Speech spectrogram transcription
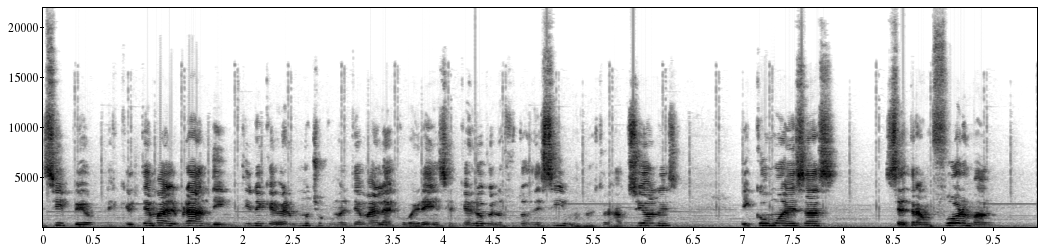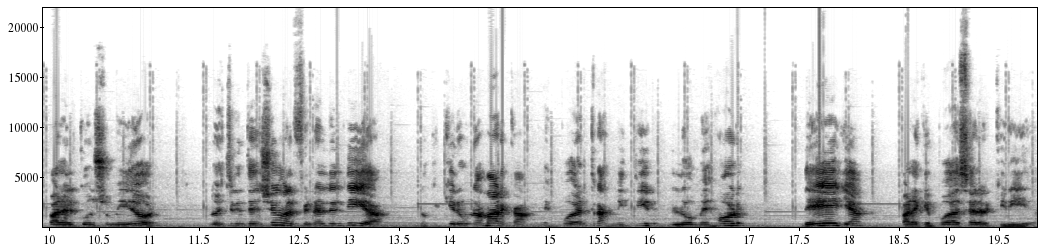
es que el tema del branding tiene que ver mucho con el tema de la coherencia, que es lo que nosotros decimos, nuestras acciones y cómo esas se transforman para el consumidor. Nuestra intención al final del día, lo que quiere una marca, es poder transmitir lo mejor de ella para que pueda ser adquirida.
